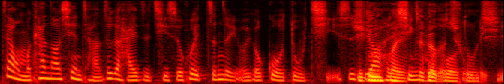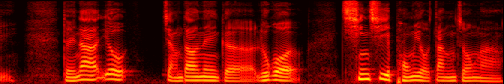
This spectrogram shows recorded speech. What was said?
在我们看到现场，这个孩子其实会真的有一个过渡期，是需要很辛苦的过渡期。对，那又讲到那个，如果亲戚朋友当中啊。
